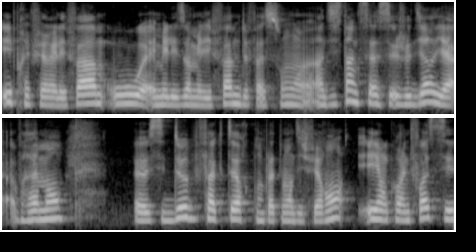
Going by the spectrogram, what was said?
et préférer les femmes ou aimer les hommes et les femmes de façon euh, indistincte. Je veux dire, il y a vraiment ces deux facteurs complètement différents. Et encore une fois, c'est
